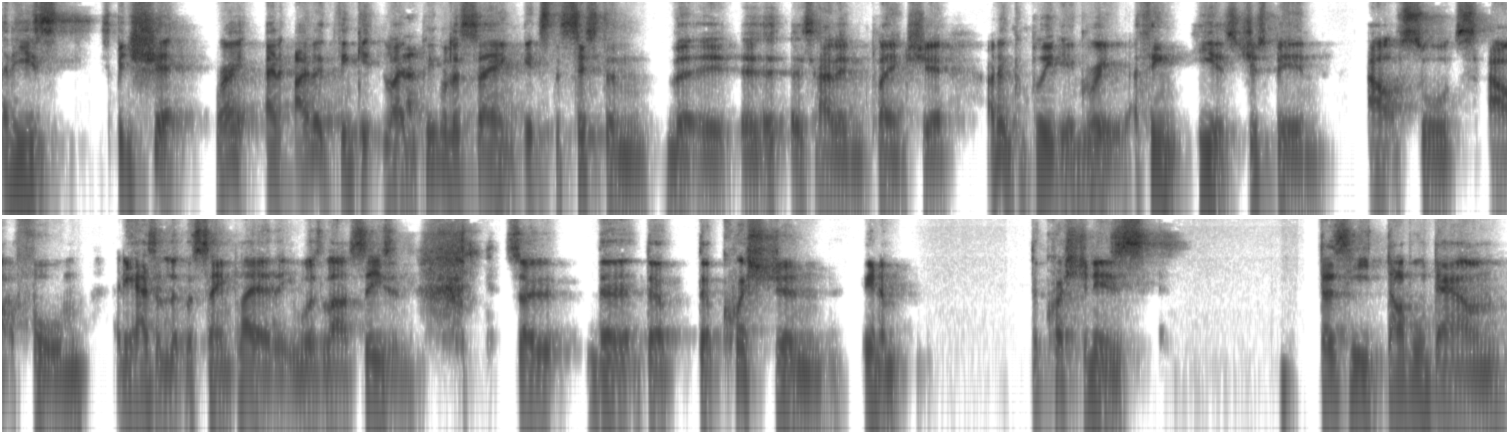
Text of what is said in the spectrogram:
and he's it's been shit, right? And I don't think it like Yeah. people are saying it's the system that it, it- has had him playing shit. I don't completely Mm-hmm. agree. I think he has just been out of sorts, out of form, and he hasn't looked the same player that he was last season. So the the the question, you know, the question is does he double down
